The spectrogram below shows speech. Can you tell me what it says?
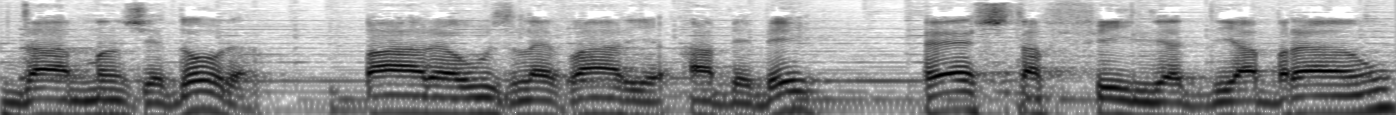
da manjedoura para os levar a beber? Esta filha de Abraão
